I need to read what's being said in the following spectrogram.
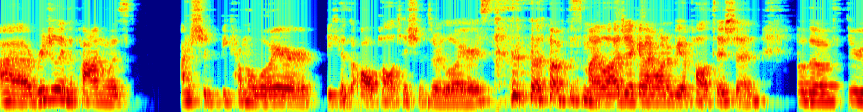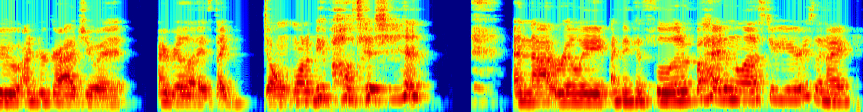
uh, originally, the plan was I should become a lawyer because all politicians are lawyers. that was my logic, and I want to be a politician. Although through undergraduate, I realized I don't want to be a politician. and that really, I think, has solidified in the last two years. And I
